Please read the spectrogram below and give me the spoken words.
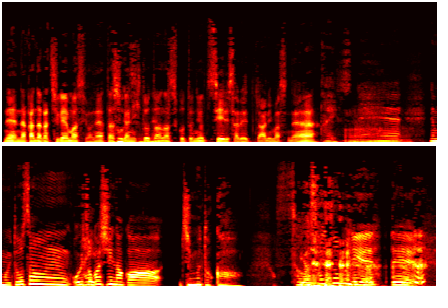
ね、なかなか違いますよね。確かに人と話すことによって整理されるってありますね。はいですね。ねでも伊藤さん、お忙しい中、ジムとか、野菜ソムリエって、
